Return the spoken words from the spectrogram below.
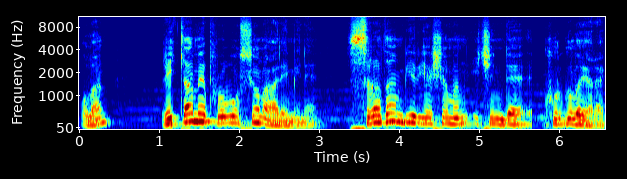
olan reklam ve promosyon alemine sıradan bir yaşamın içinde kurgulayarak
